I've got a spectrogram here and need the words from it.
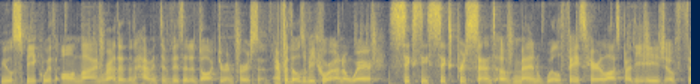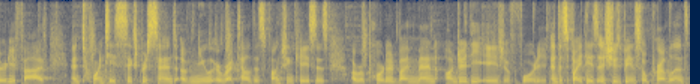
who you'll speak with online rather than having to visit a doctor in person. And for those of you who are unaware, 66% of men will face hair loss by the age of 35 and 26% of new erectile dysfunction cases are reported by men under the age of 40. And despite these issues being so prevalent,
